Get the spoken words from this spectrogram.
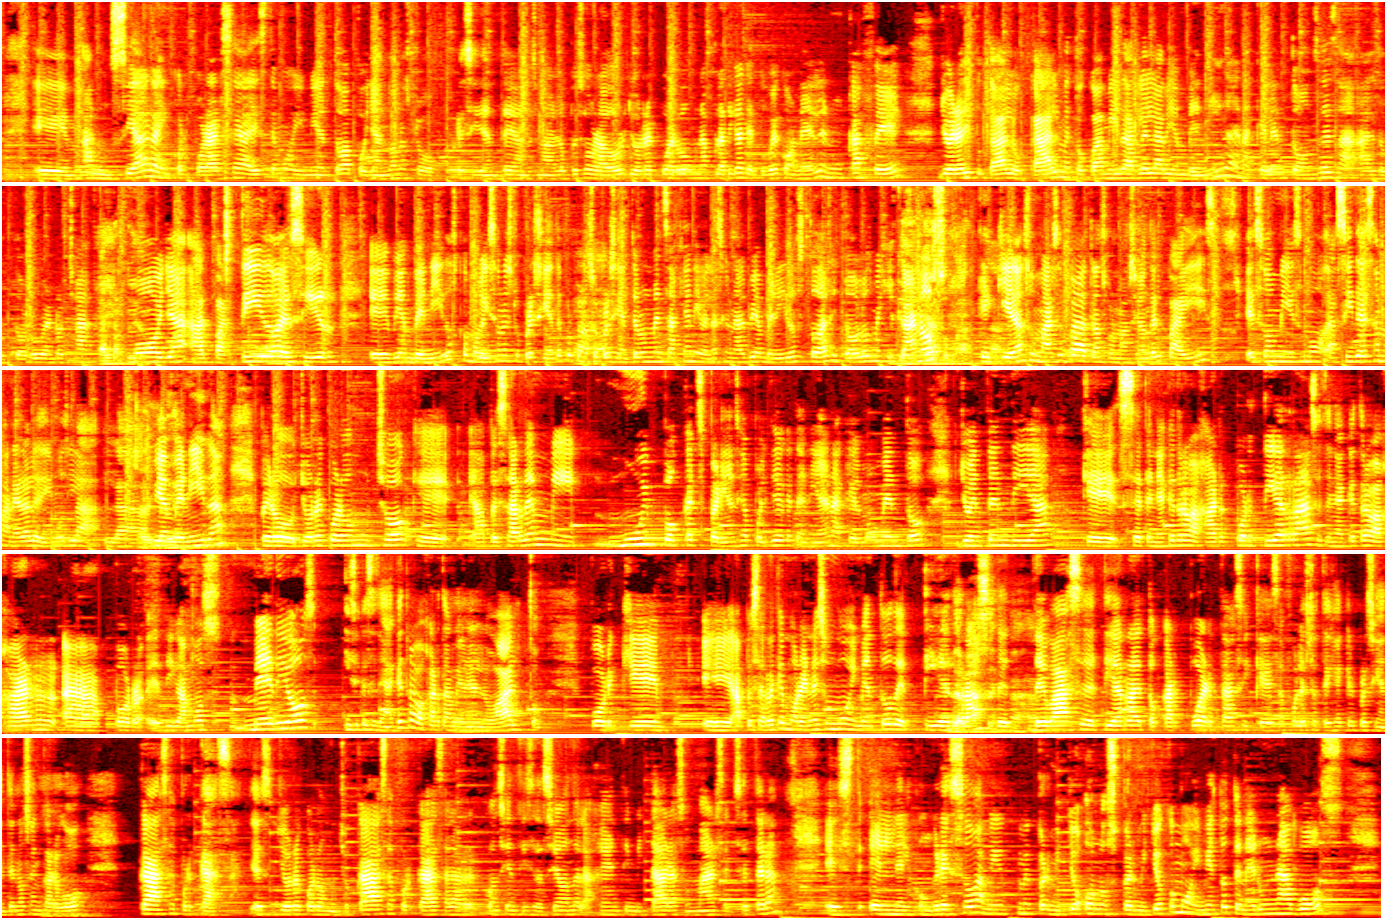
anunciara incorporarse a este movimiento apoyando a nuestro presidente Andrés Manuel López Obrador, yo recuerdo una plática que tuve con él en un café. Yo era diputada local, me tocó a mí darle la bienvenida en aquel entonces al doctor Rubén Rocha Moya, al partido, a decir eh, bienvenidos, como lo hizo nuestro presidente, porque nuestro presidente era un mensaje a nivel nacional, bienvenidos todas y todos los mexicanos que, quieran sumarse para la transformación del país. Eso mismo, así de esa manera le dimos la, la bienvenida, pero yo recuerdo mucho que a pesar de mi muy poca experiencia política que tenía en aquel momento, yo entendía que se tenía que trabajar por tierra, se tenía que trabajar ah, por, eh, digamos, medios y que se tenía que trabajar también en lo alto, porque eh, a pesar de que Morena es un movimiento de tierra, de base, de, tierra, de tocar puertas y que esa fue la estrategia que el presidente nos encargó, casa por casa. yo recuerdo mucho casa por casa, la concientización de la gente, invitar a sumarse, etc. Este, en el Congreso a mí me permitió o nos permitió como movimiento tener una voz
